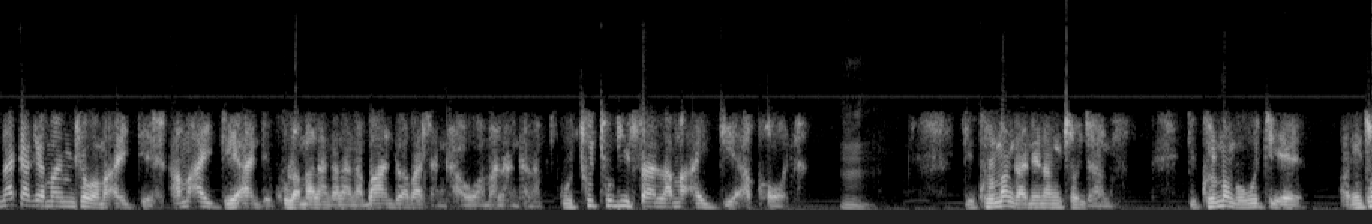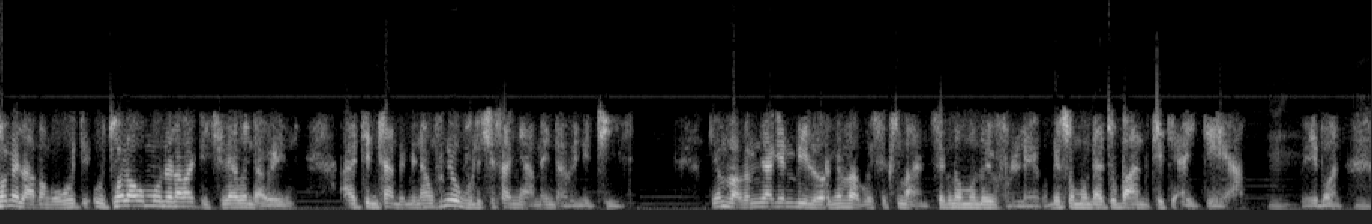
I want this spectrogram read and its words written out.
nakake imhlobo ama-idea ama-idea ande khulu amalanga lana abantu abadla ngawo amalanga la kuthuthukisa lama-idea akhona. Mm. ngikhuluma ngani nangitsho njalo? Ngikhuluma ngokuthi eh angithome lapha ngokuthi uthola umuntu labadithileko endaweni athi mhlambe mina ngifuna ukuvulishisa nyama endaweni ethile. Ngemva kweminyaka emibili or ngemva kwe-six months sekunomuntu oyivulileko bese umuntu athi ubani uthethe i-idea yakho. Mm. uyayibona? Mm.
